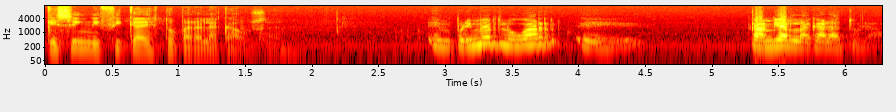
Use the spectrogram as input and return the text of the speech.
¿qué significa esto para la causa? En primer lugar, eh, cambiar la carátula.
